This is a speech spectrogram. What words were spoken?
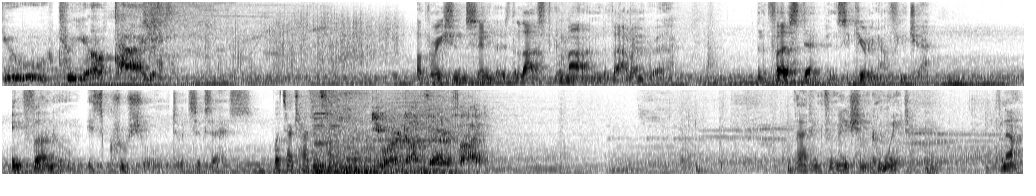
you to your target. Operation Cinder is the last command of our Emperor, and the first step in securing our future. Inferno is crucial to its success. What's our target? You are not verified. That information can wait. For now.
